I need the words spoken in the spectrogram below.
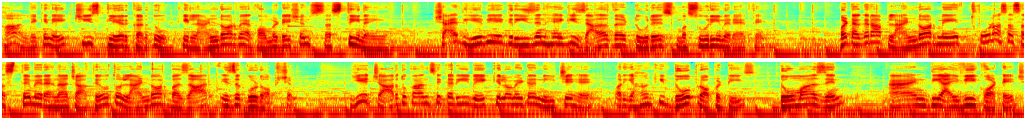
हाँ लेकिन एक चीज़ क्लियर कर दूँ कि लैंडोर में अकोमोडेशन सस्ती नहीं है। शायद ये भी एक रीजन है कि ज़्यादातर टूरिस्ट मसूरी में रहते हैं। बट अगर आप लैंडोर में थोड़ा सा सस्ते में रहना चाहते हो तो लैंडोर बाज़ार इज़ अ गुड ऑप्शन ये चार दुकान से करीब एक किलोमीटर नीचे है और यहाँ की दो properties Doma's inn and the Ivy cottage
